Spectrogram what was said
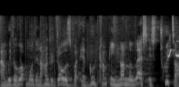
um, with a lot more than $100, but a good company nonetheless is Twitter.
